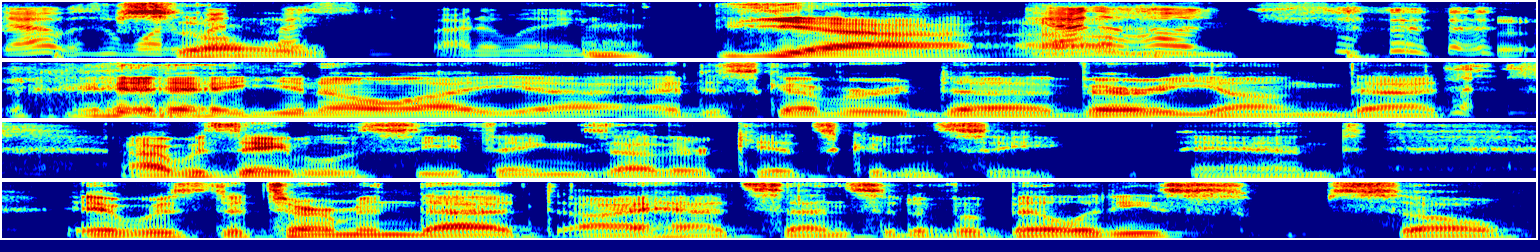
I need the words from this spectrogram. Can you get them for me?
that was one of so- my questions, by the way. Yeah. Yeah, um, you know, I uh, I discovered uh, very young that I was able to see things other kids couldn't see, and it was determined that I had sensitive abilities. So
